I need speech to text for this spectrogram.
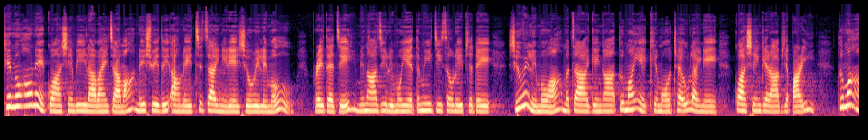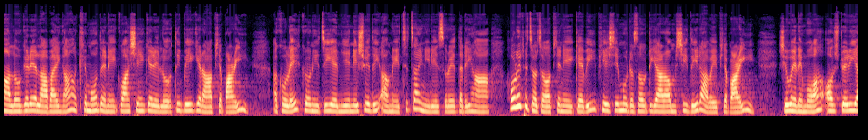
ခင်မုံဟောင်းနဲ့ကွာရှင်ပြီးလာပိုင်းကြာမှာနေရွှေသွေးအောင်နဲ့ချစ်ကြိုက်နေတဲ့ရိုရီလီမို့ ပရိသတ်ကြီးမင်းသားကြီးလူမို့ရဲ့တမိကြီးဆုံးလေးဖြစ်တဲ့ယူဝင်လီမို့ဟာမကြခင်ကသူမရဲ့ခင်မောထက်ဦးလိုက်နဲ့ကွာရှင်ခဲ့တာဖြစ်ပါရီသူမဟာလွန်ခဲ့တဲ့လပိုင်းကခင်မုံတဲ့နဲ့ကွာရှင်ခဲ့တယ်လို့အသိပေးခဲ့တာဖြစ်ပါရီအခုလေခရိုနီကြီးရဲ့မြေနေရွှေသွေးအောင်နဲ့ချစ်ကြိုက်နေတဲ့ဆိုတဲ့တတိဟာဟိုလီတကြော်ကြော်ဖြစ်နေခဲ့ပြီးဖြည့်ရှင်းမှုတစုံတရာတော့မရှိသေးတာပဲဖြစ်ပါရီယူဝင်လီမို့ဟာဩစတြေးလျ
